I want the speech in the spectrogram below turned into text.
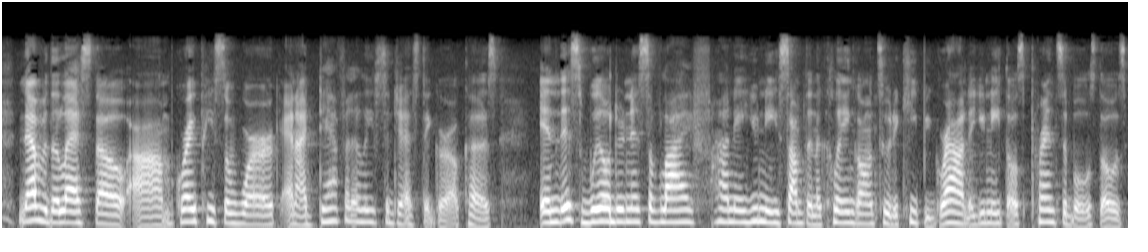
nevertheless, though, um, great piece of work, and I definitely suggest it, girl, because in this wilderness of life, honey, you need something to cling on to to keep you grounded. You need those principles, those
